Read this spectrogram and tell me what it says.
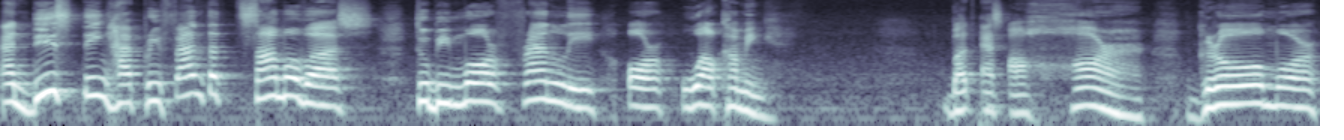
and these things have prevented some of us to be more friendly or welcoming. But as our heart grow more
